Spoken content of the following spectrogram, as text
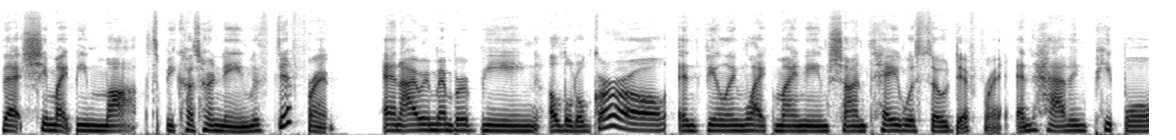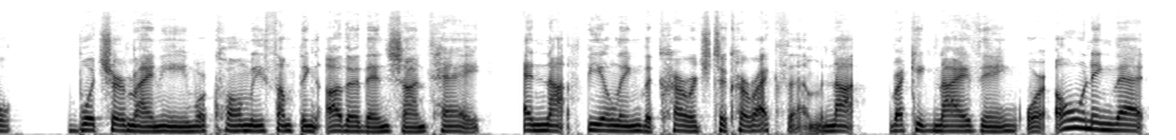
that she might be mocked because her name is different. And I remember being a little girl and feeling like my name Shontaye was so different and having people butcher my name or call me something other than Shontaye and not feeling the courage to correct them, not recognizing or owning that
